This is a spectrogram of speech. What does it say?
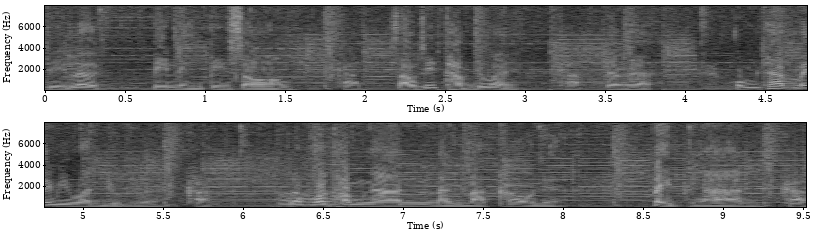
ทีเลิกตีหนึ่งตีสองครับเสาร์อาที่ทำด้วยครับใช่ไหมฮะผมแทบไม่มีวันหยุดเลยครับ แล้วพอทำงานหนักๆเข้าเนี่ยติดงานครับ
